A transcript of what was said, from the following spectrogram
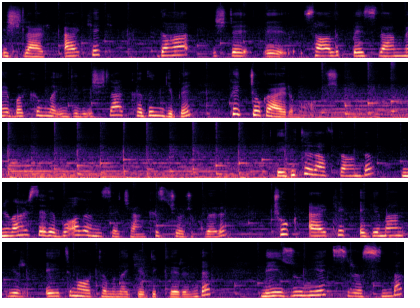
işler erkek, daha işte e, sağlık, beslenme, bakımla ilgili işler kadın gibi pek çok ayrım olmuş. Ve bir taraftan da üniversitede bu alanı seçen kız çocukları çok erkek egemen bir eğitim ortamına girdiklerinde mezuniyet sırasında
